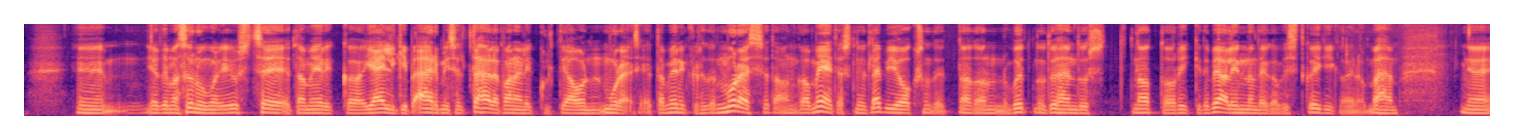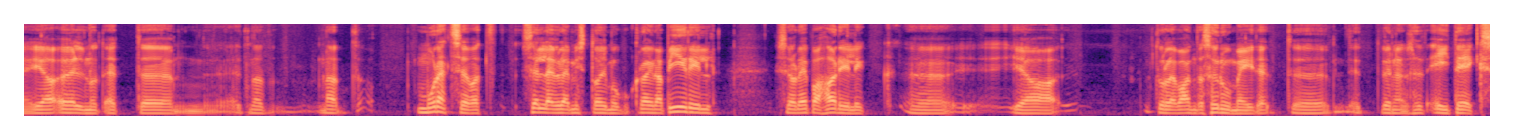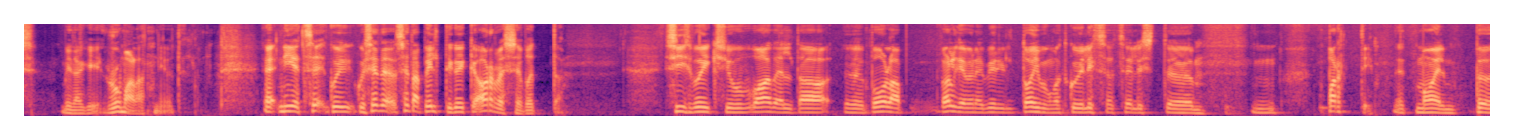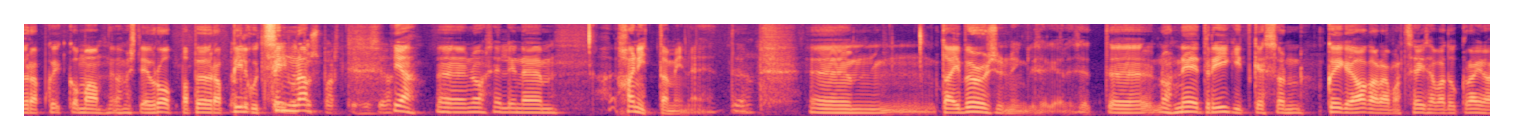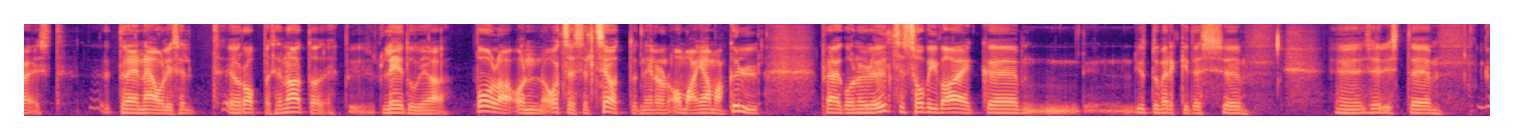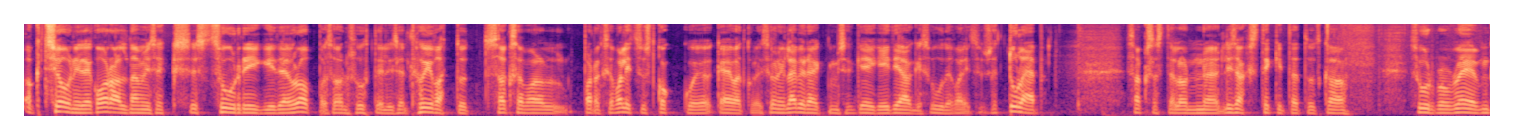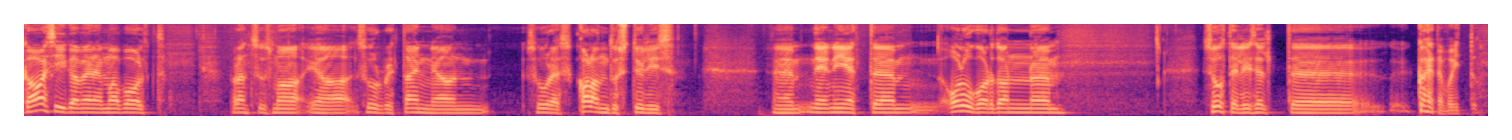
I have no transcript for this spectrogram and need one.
ja tema sõnum oli just see, et Ameerika jälgib äärmiselt tähelepanelikult ja on mures. Et ameeriklased on mures, seda on ka meediast nüüd läbi jooksnud, et nad on võtnud ühendust NATO riikide pealinnadega vist kõigiga enam-vähem ja öelnud, et, et nad, nad muretsevad selle üle, mis toimub Ukraina piiril, see on ebaharilik ja tuleb anda sõnumeid, et, et venelased ei teeks midagi rumalat nii-ütelda. Eh, nii et see, kui, kui seda, seda pilti kõike arvesse võtta, siis võiks ju vaadelda eh, Poola, Valgevene piiril toimuvat kui lihtsalt sellist äh, parti, et maailm pöörab kõik oma, vähemasti Euroopa pöörab pilgud sinna. jah ja,, noh, selline hanitamine, et ja diversion inglise keeles, et noh, need riigid, kes on kõige agaramad, seisavad Ukraina eest tõenäoliselt Euroopas ja NATO-s ehk Leedu ja Poola on otseselt seotud, neil on oma jama küll, praegu on üleüldse sobiv aeg äh, jutumärkides äh, selliste aktsioonide korraldamiseks, sest suurriigid Euroopas on suhteliselt hõivatud, Saksamaal pannakse valitsust kokku ja käivad koalitsiooniläbirääkimised, keegi ei tea, kes uude valitsusse tuleb sakslastel on lisaks tekitatud ka suur probleem gaasiga Venemaa poolt, Prantsusmaa ja Suurbritannia on suures kalandustülis, nii et olukord on suhteliselt kõhedavõitu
